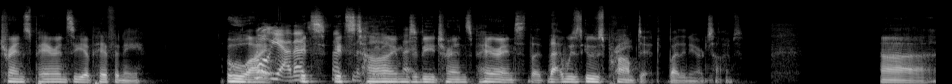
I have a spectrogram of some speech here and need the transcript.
transparency epiphany. Oh, I, Well, yeah, that's- it's that's it's time but- to be transparent. That that was it was prompted by the New York Times. Uh,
